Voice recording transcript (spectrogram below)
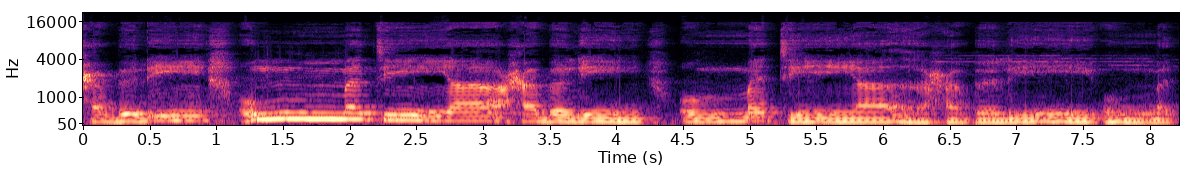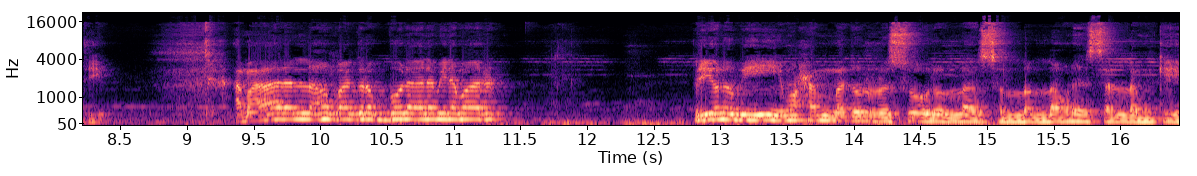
হাবলি উম্মতি, ইয়া হাবলি উম্মতি, ইয়া হাবলি উম্মতি। আমার আল্লাহ রব্বুল আলমিন আমার প্রিয় নবী মোহাম্মদুর রসুল্লাহ সাল্লাহ সাল্লামকে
